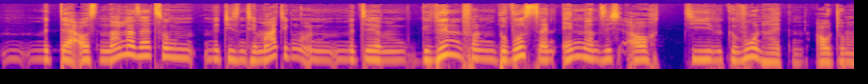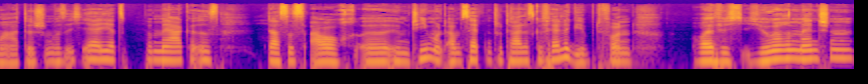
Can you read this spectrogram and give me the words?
mit der Auseinandersetzung mit diesen Thematiken und mit dem Gewinn von Bewusstsein ändern sich auch die Gewohnheiten automatisch. Und was ich eher jetzt bemerke, ist, dass es auch äh, im Team und am Set ein totales Gefälle gibt von häufig jüngeren Menschen,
